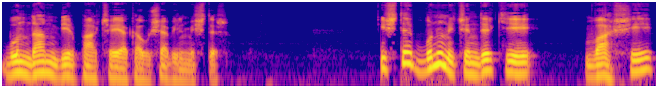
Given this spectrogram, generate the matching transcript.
bundan bir parçaya kavuşabilmiştir. İşte bunun içindir ki Vahşi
